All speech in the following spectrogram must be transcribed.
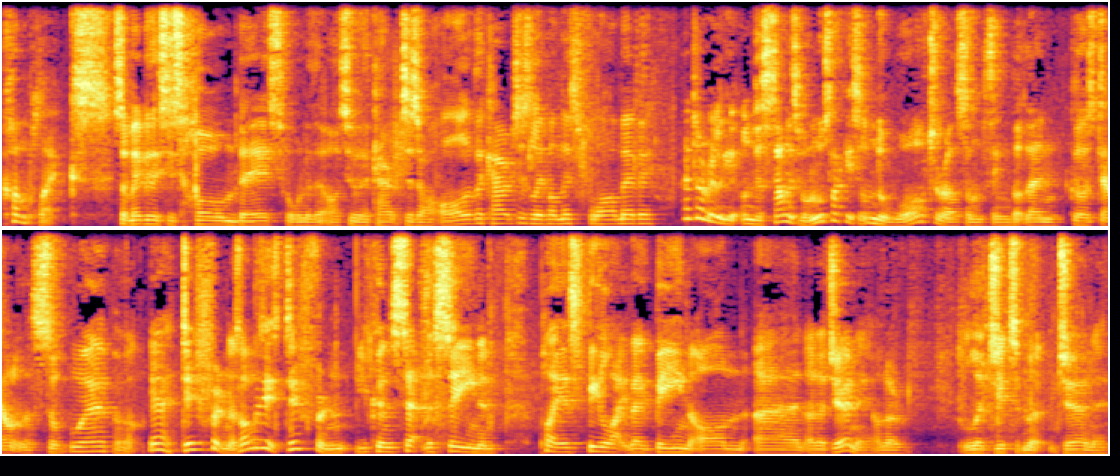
complex. So maybe this is home base for one of the or two of the characters or all of the characters live on this floor maybe. I don't really understand this one. It looks like it's underwater or something but then goes down to the subway but yeah, different. As long as it's different, you can set the scene and players feel like they've been on an, on a journey, on a legitimate journey.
